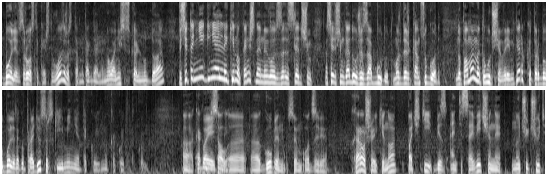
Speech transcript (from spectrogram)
более взрослый, конечно, возраст там и так далее, но они все сказали, ну да. То есть это не гениальное кино, конечно, наверное, его за- следующем, на следующем году уже забудут, может, даже к концу года. Но, по-моему, это лучше, чем «Время первых», который был более такой продюсерский и менее такой, ну, какой-то такой. А, как написал э, э, Гоблин в своем отзыве. Хорошее кино, почти без антисоветчины, но чуть-чуть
